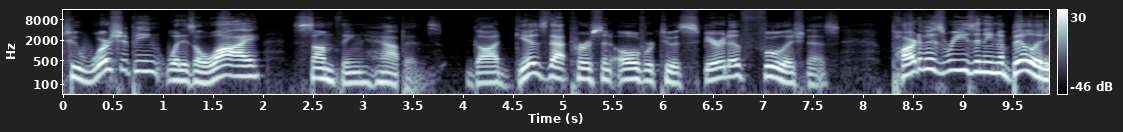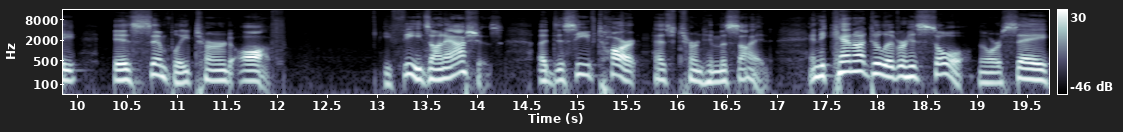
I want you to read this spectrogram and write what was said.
to worshiping what is a lie, something happens. God gives that person over to a spirit of foolishness, part of his reasoning ability is simply turned off. He feeds on ashes. a deceived heart has turned him aside, and he cannot deliver his soul, nor say,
